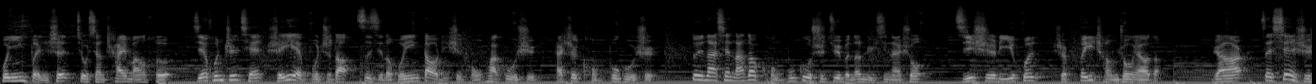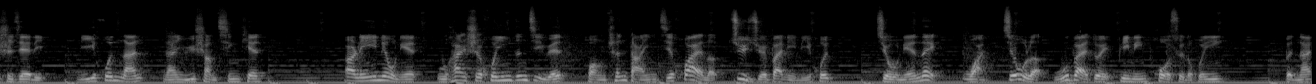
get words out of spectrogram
婚姻本身就像拆盲盒，结婚之前谁也不知道自己的婚姻到底是童话故事还是恐怖故事。对那些拿到恐怖故事剧本的女性来说，及时离婚是非常重要的。然而，在现实世界里，离婚难，难于上青天。二零一六年，武汉市婚姻登记员谎称打印机坏了，拒绝办理离婚，九年内挽救了五百对濒临破碎的婚姻。本来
